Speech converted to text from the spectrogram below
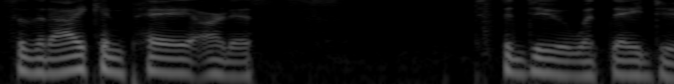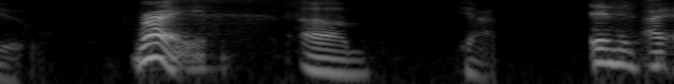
so that I can pay artists to do what they do. Right. Um, And it's I,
